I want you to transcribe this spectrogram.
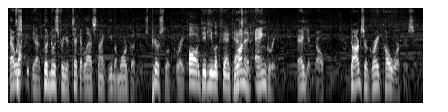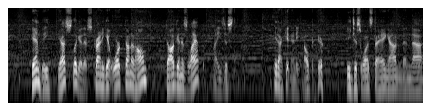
That was So- yeah, good news for your ticket last night. Even more good news. Pierce looked great. Oh, did he look fantastic? Running angry. There you go. Dogs are great co-workers. Can be. Yes. Look at this. Trying to get work done at home. Dog in his lap. Well, he's just he's not getting any help here. He just wants to hang out and then uh,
